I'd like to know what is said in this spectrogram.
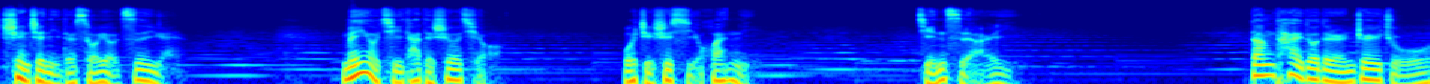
甚至你的所有资源，没有其他的奢求。我只是喜欢你，仅此而已。当太多的人追逐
